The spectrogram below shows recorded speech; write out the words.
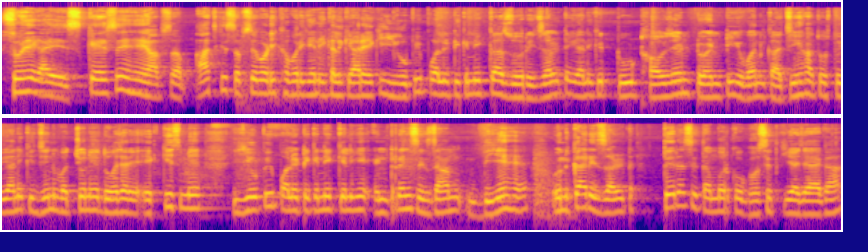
सो है गाइस कैसे हैं आप सब? आज की सबसे बड़ी खबर ये निकल के आ रही है कि यूपी पॉलिटेक्निक का जो रिज़ल्ट है, यानी कि 2021 का। जी हाँ दोस्तों, यानी कि जिन बच्चों ने 2021 में यूपी पॉलिटेक्निक के लिए एंट्रेंस एग्ज़ाम दिए हैं, उनका रिज़ल्ट 13 सितंबर को घोषित किया जाएगा।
